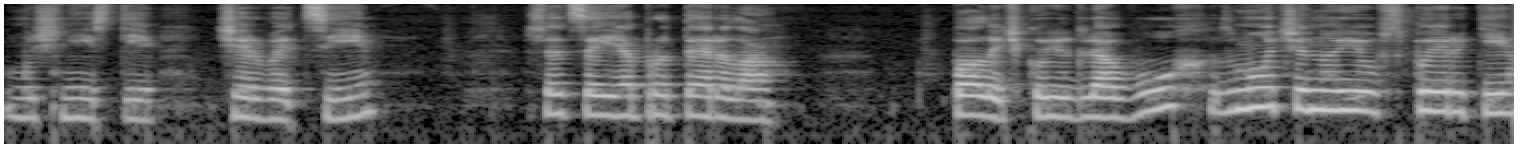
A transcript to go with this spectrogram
мучністі червеці. Все це я протерла паличкою для вух, змоченою в спирті.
